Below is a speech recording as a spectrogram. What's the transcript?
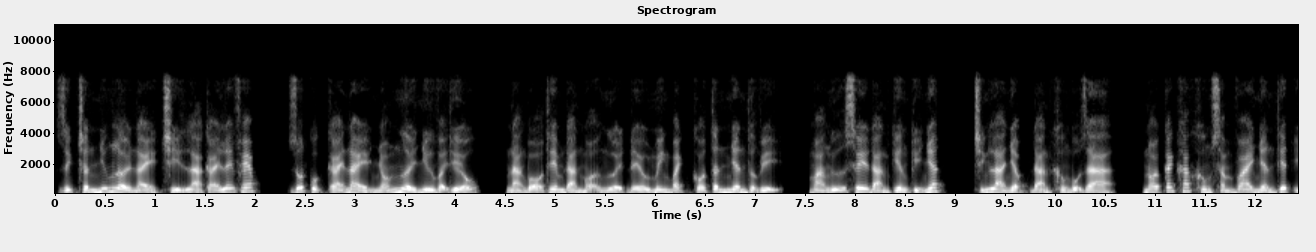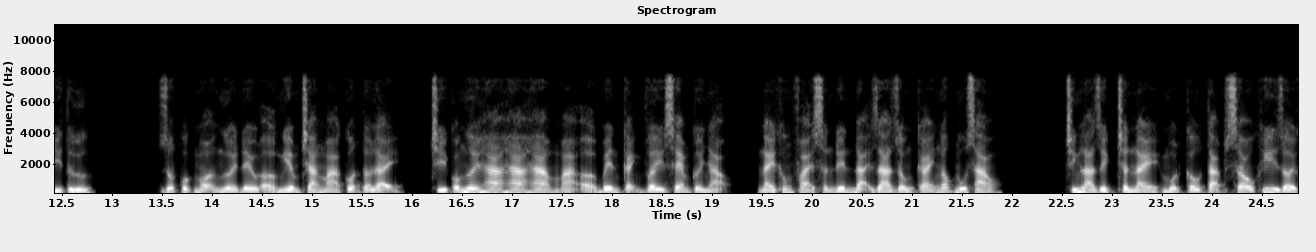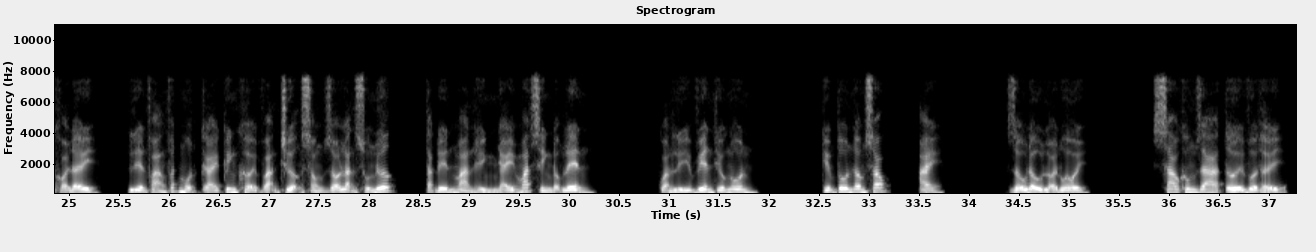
Dịch trần những lời này chỉ là cái lễ phép, rốt cuộc cái này nhóm người như vậy thiếu, nàng bỏ thêm đàn mọi người đều minh bạch có tân nhân thượng vị, mà ngự xê đàn kiêng kỵ nhất, chính là nhập đàn không bộ ra, nói cách khác không sắm vai nhân thiết ý tứ. Rốt cuộc mọi người đều ở nghiêm trang mà cột tơ lại, chỉ có ngươi ha ha ha mà ở bên cạnh vây xem cười nhạo, này không phải sấn đến đại gia giống cái ngốc mũ sao. Chính là dịch trần này một câu tạp sau khi rời khỏi đây, liền phảng phất một cái kinh khởi vạn trượng sóng gió lặn xuống nước, tặc đến màn hình nháy mắt sinh động lên. Quản lý viên thiếu ngôn. Kiếm tôn âm sóc, ai? Giấu đầu lòi đuôi. Sao không ra tới vừa thấy?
